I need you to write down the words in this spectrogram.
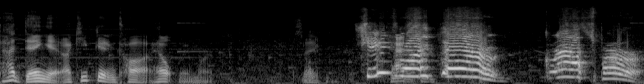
God dang it, I keep getting caught. Help me, Mark. Save me. She's right there! Grasp her!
